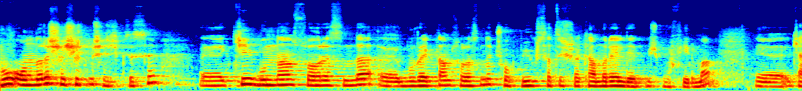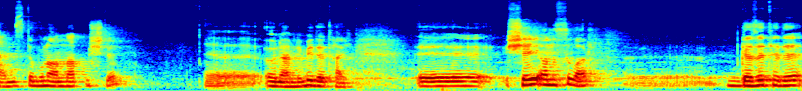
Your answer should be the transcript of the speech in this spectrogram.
Bu onları şaşırtmış açıkçası. E, ki bundan sonrasında e, bu reklam sonrasında çok büyük satış rakamları elde etmiş bu firma. E, kendisi de bunu anlatmıştı. E, önemli bir detay. E, şey anısı var. E, gazetede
